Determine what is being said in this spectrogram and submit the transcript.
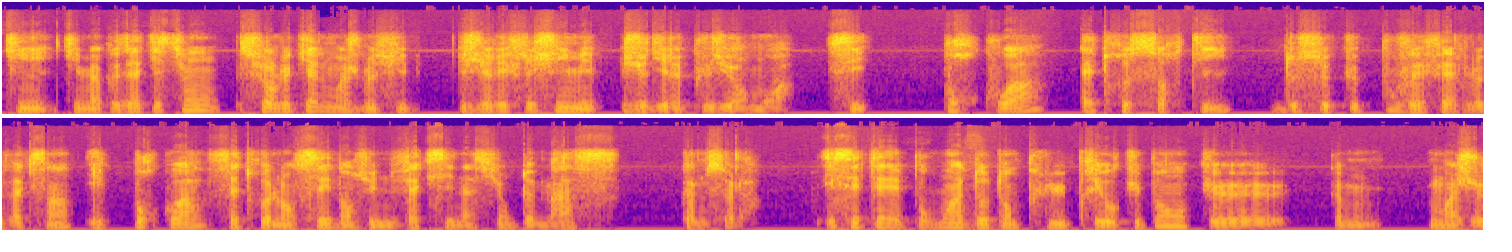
qui, qui m'a posé la question sur lequel moi je me suis, j'ai réfléchi, mais je dirais plusieurs mois. C'est pourquoi être sorti de ce que pouvait faire le vaccin et pourquoi s'être lancé dans une vaccination de masse comme cela. Et c'était pour moi d'autant plus préoccupant que, comme moi, je,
